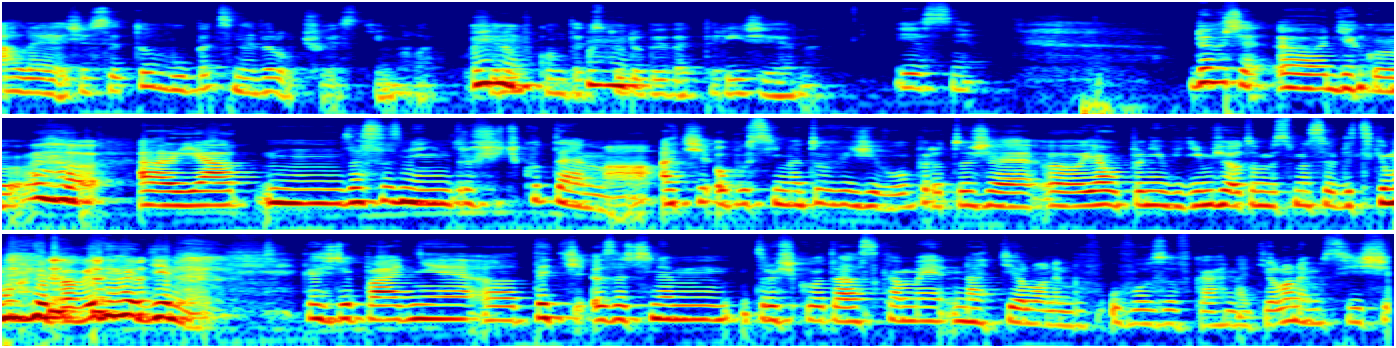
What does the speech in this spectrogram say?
ale že se to vůbec nevylučuje s tímhle, už mm-hmm. jenom v kontextu mm-hmm. doby, ve které žijeme. Jasně. Dobře, uh, děkuju. A já mm, zase změním trošičku téma, ať opustíme tu výživu, protože uh, já úplně vidím, že o tom bychom se vždycky mohli bavit hodiny. Každopádně uh, teď začneme trošku otázkami na tělo, nebo v uvozovkách na tělo. Nemusíš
